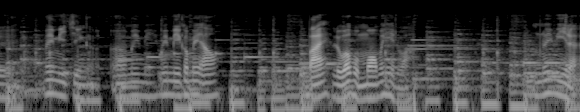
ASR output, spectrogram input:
อ ไม่มีจริง เออ ไม่มี ไม่มีก็ไม่เอา ไป หรือว่าผมมองไม่เห็นวะ มันไม่มีแหละ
